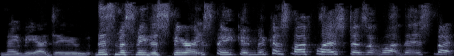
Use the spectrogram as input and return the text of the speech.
maybe I do. This must be the spirit speaking because my flesh doesn't want this. But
